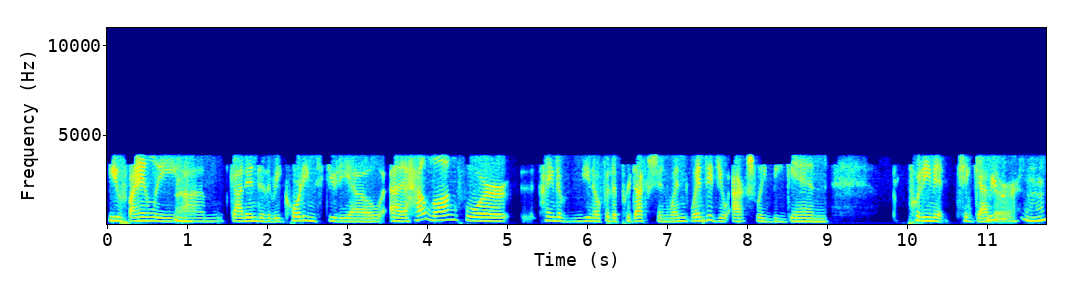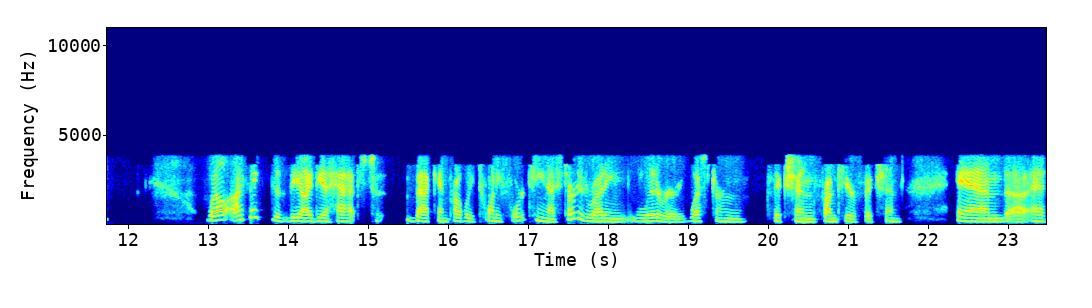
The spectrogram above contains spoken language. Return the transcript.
You finally mm-hmm. um, got into the recording studio. Uh, how long for kind of you know for the production? When when did you actually begin putting it together? We were, mm-hmm. Well, I think the the idea hatched back in probably 2014. I started writing literary Western fiction, frontier fiction, and uh, I, had,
